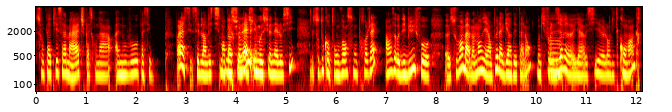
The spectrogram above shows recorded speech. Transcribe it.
sur le papier ça match, parce qu'on a à nouveau passé. Voilà, c'est, de l'investissement personnel, émotionnel aussi. Surtout quand on vend son projet. Hein. au début, il faut euh, souvent, bah, maintenant, il y a un peu la guerre des talents. Donc il faut le mmh. dire. Euh, il y a aussi l'envie de convaincre.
